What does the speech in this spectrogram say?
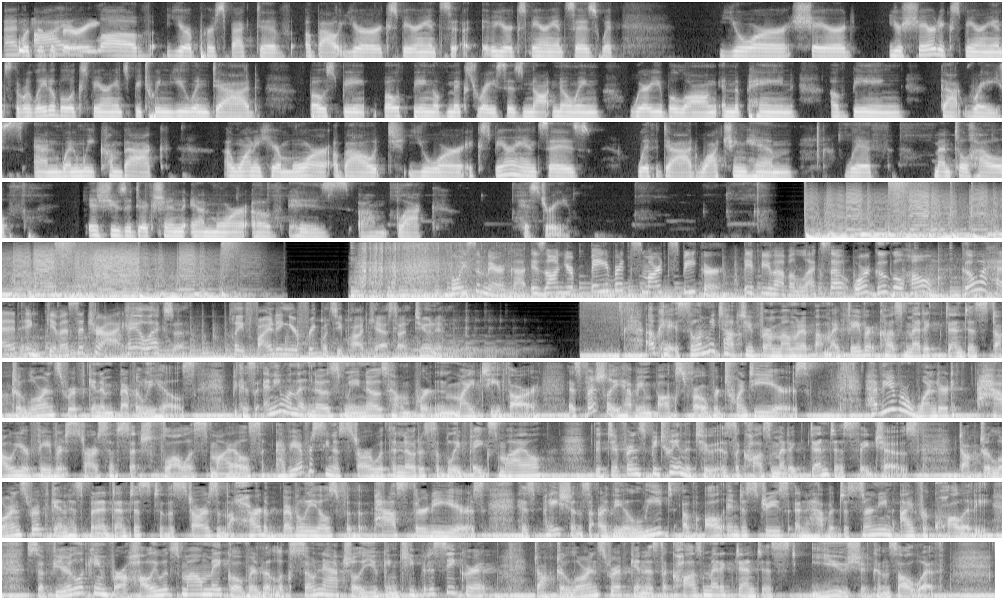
And which is I a very love your perspective about your experience, your experiences with your shared your shared experience, the relatable experience between you and dad, both being both being of mixed races, not knowing where you belong, and the pain of being that race. And when we come back, I want to hear more about your experiences with dad, watching him with mental health issues, addiction, and more of his um, Black history. Voice America is on your favorite smart speaker. If you have Alexa or Google Home, go ahead and give us a try. Hey, Alexa, play Finding Your Frequency podcast on TuneIn. Okay, so let me talk to you for a moment about my favorite cosmetic dentist, Dr. Lawrence Rifkin in Beverly Hills, because anyone that knows me knows how important my teeth are, especially having boxed for over 20 years. Have you ever wondered how your favorite stars have such flawless smiles? Have you ever seen a star with a noticeably fake smile? The difference between the two is the cosmetic dentist they chose. Dr. Lawrence Rifkin has been a dentist to the stars in the heart of Beverly Hills for the past 30 years. His patients are the elite of all industries and have a discerning eye for quality. So if you're looking for a Hollywood smile makeover that looks so natural you can keep it a secret, Dr. Lawrence Rifkin is the cosmetic dentist you should consult with.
